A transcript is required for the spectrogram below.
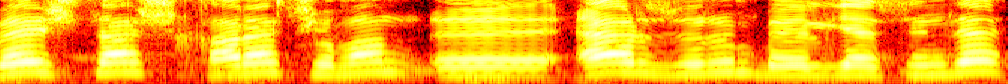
Beştaş Karaçoban e, Erzurum bölgesinde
